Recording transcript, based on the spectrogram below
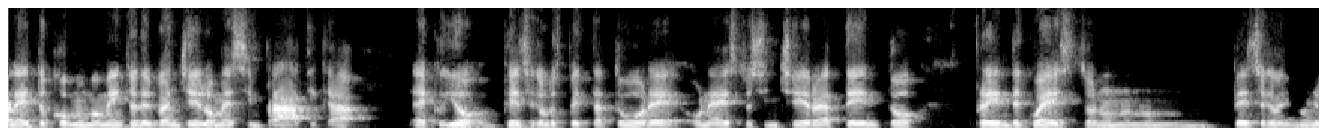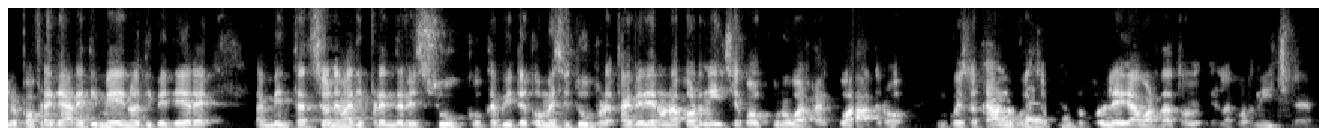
letto come un momento del Vangelo messo in pratica. Ecco, io penso che lo spettatore onesto, sincero e attento prende questo, non, non, penso che non glielo può fregare di meno di vedere l'ambientazione ma di prendere il succo, capito? È come se tu fai vedere una cornice e qualcuno guarda il quadro. In questo caso certo. questo collega ha guardato la cornice.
